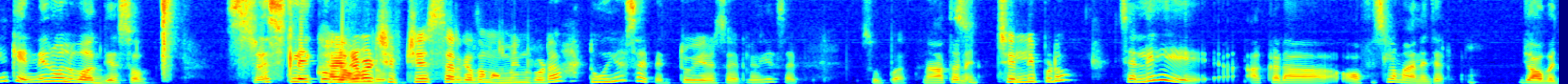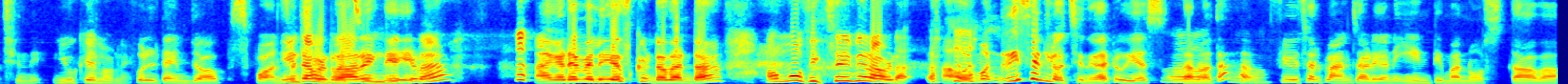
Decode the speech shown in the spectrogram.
ఇంకెన్ని రోజులు వర్క్ చేస్తావు? స్ట్రెస్ లేకుండా హైదరాబాద్ షిఫ్ట్ చేస్తారు కదా మమ్మీని కూడా? టూ ఇయర్స్ అయిపోయింది. టూ ఇయర్స్ టూ అయిపోయింది ఇయర్స్ అయిపోయింది. సూపర్. నాతోనే. చెల్లి ఇప్పుడు? చెల్లి అక్కడ ఆఫీస్లో మేనేజర్. జాబ్ వచ్చింది. యూకే లోనే ఫుల్ టైం జాబ్ స్పాన్సర్ ఇక్కడ అక్కడే పెళ్ళి చేసుకుంటదంట. అమ్మో ఫిక్స్ అయిపోయారు ఆవిడ. రీసెంట్లీ వచ్చింది కదా టూ ఇయర్స్ తర్వాత. ఫ్యూచర్ ప్లాన్స్ అడిగాను ఏంటి నువ్వు వస్తావా?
